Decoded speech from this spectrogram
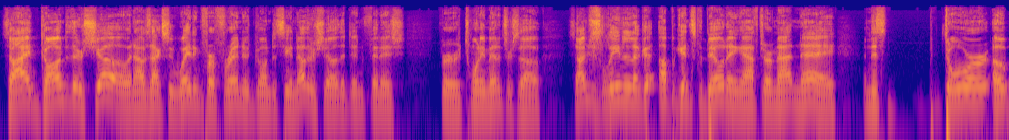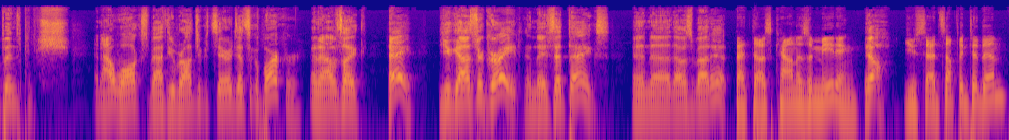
So I had gone to their show and I was actually waiting for a friend who'd gone to see another show that didn't finish for 20 minutes or so. So I'm just leaning up against the building after a matinee and this door opens and out walks Matthew Broderick and Sarah Jessica Parker. And I was like, hey, you guys are great. And they said thanks. And uh, that was about it. That does count as a meeting. Yeah. You said something to them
